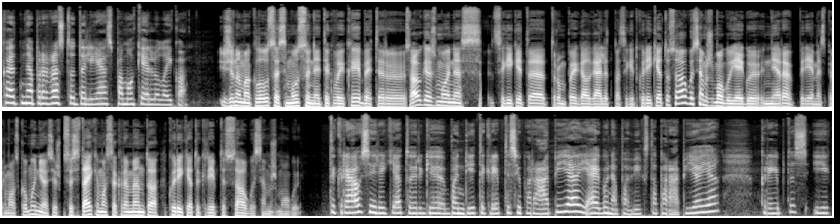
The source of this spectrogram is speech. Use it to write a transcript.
kad neprarastų dalies pamokėlių laiko. Žinoma, klausosi mūsų ne tik vaikai, bet ir suaugę žmonės. Sakykite trumpai, gal galit pasakyti, kur reikėtų suaugusiam žmogui, jeigu nėra priemęs pirmos komunijos iš susitaikymo sakramento, kur reikėtų kreiptis suaugusiam žmogui. Tikriausiai reikėtų irgi bandyti kreiptis į parapiją, jeigu nepavyksta parapijoje, kreiptis į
